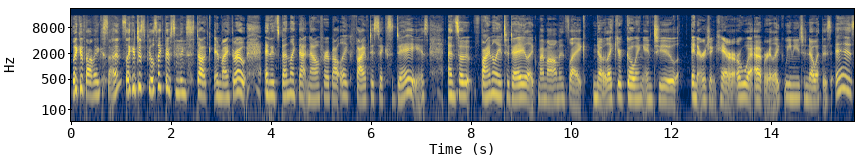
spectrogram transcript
Like if that makes sense. Like it just feels like there's something stuck in my throat. And it's been like that now for about like 5 to 6 days. And so finally today like my mom is like, "No, like you're going into in urgent care or whatever. Like we need to know what this is.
